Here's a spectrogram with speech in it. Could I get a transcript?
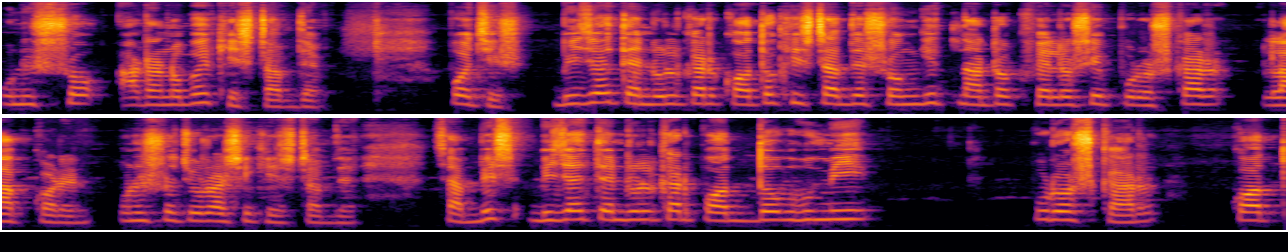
উনিশশো আটানব্বই খ্রিস্টাব্দে। পঁচিশ, বিজয় তেন্ডুলকার কত খ্রিস্টাব্দে সংগীত নাটক ফেলোশিপ পুরস্কার লাভ করেন? উনিশশো চুরাশি খ্রিস্টাব্দে। ছাব্বিশ, বিজয় তেন্ডুলকার পদ্মভূমি পুরস্কার কত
